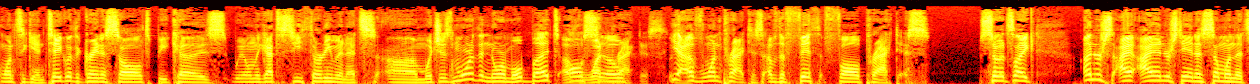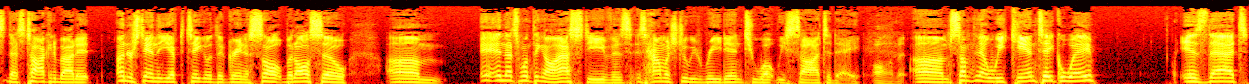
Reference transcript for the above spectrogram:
once again, take with a grain of salt because we only got to see 30 minutes, um, which is more than normal, but Of also one practice. Yeah, of one practice of the fifth fall practice. So it's like, under, I, I understand as someone that's that's talking about it, understand that you have to take it with a grain of salt, but also. Um, and that's one thing I'll ask Steve is is how much do we read into what we saw today? All of it. Um, something that we can take away is that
